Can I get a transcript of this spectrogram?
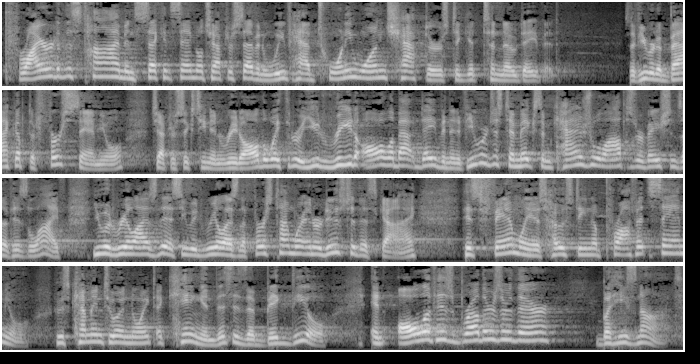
prior to this time in 2 Samuel chapter 7, we've had 21 chapters to get to know David. So if you were to back up to 1 Samuel chapter 16 and read all the way through, you'd read all about David. And if you were just to make some casual observations of his life, you would realize this. You would realize the first time we're introduced to this guy, his family is hosting a prophet Samuel who's coming to anoint a king. And this is a big deal. And all of his brothers are there, but he's not.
